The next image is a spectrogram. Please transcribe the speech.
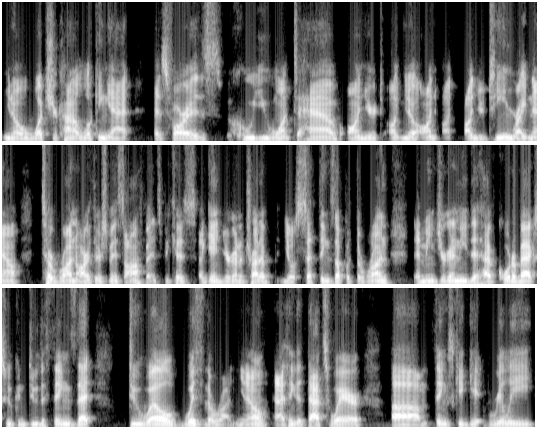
you know what you're kind of looking at as far as who you want to have on your on, you know on on your team right now to run Arthur Smith's offense because again you're going to try to you know set things up with the run. That means you're going to need to have quarterbacks who can do the things that do well with the run you know? And I think that that's where um, things could get really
